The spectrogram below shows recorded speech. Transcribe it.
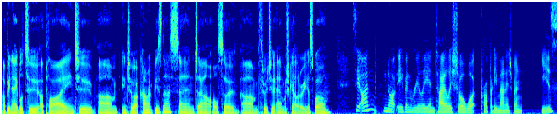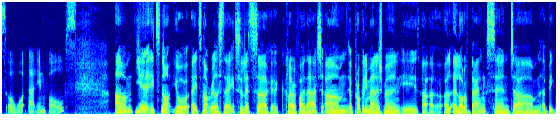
I've been able to apply into um, into our current business and uh, also um, through to Ambush Gallery as well. See, I'm not even really entirely sure what property management is or what that involves. Um, yeah, it's not your, it's not real estate. So let's uh, clarify that. Um, uh, property management is uh, a, a lot of banks and um, a big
